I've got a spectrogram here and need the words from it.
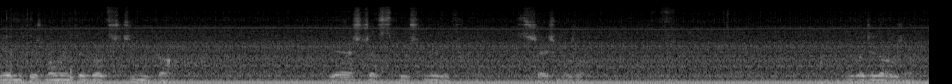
Jeden też mamy tego odcinka. Jeszcze z 5 minut. Z 6 może. I będzie dobrze.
